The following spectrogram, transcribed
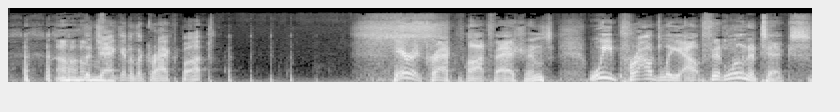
Um, the jacket of the crackpot. Here at Crackpot Fashions, we proudly outfit lunatics.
